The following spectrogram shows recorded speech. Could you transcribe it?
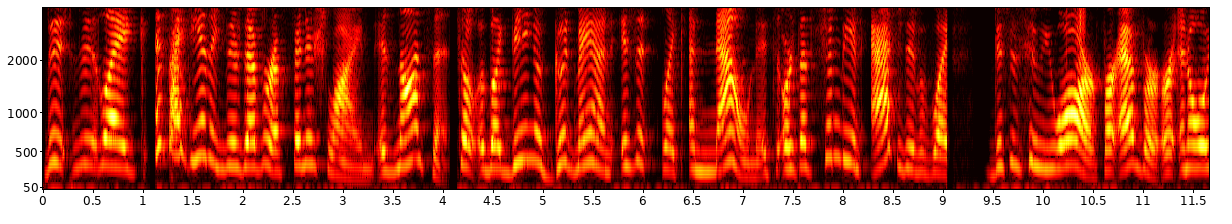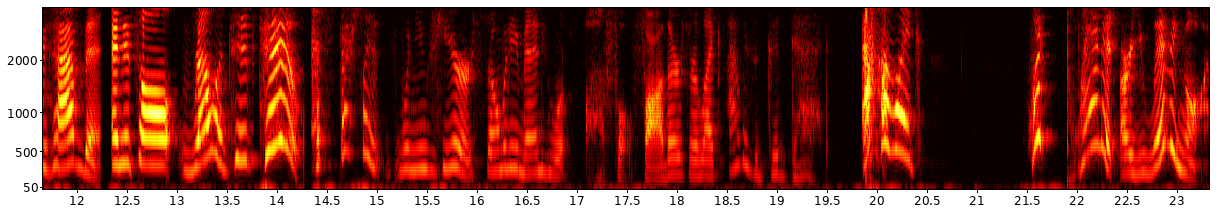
the, the, like this idea that there's ever a finish line is nonsense. So like being a good man isn't like a noun. It's or that shouldn't be an adjective of like this is who you are forever or, and always have been. And it's all relative too. Especially when you hear so many men who are awful fathers are like, I was a good dad. I'm like, what planet are you living on?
